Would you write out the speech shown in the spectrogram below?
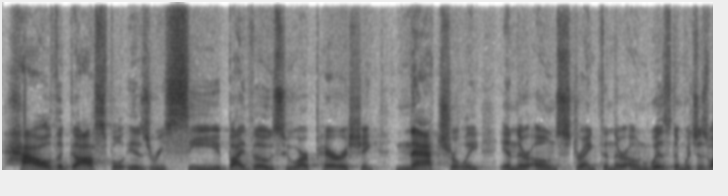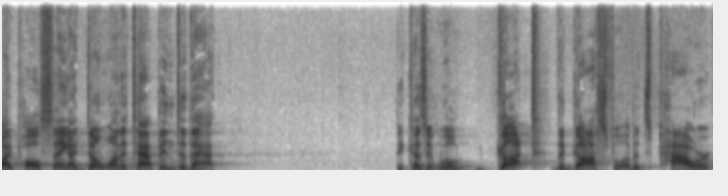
how the gospel is received by those who are perishing naturally in their own strength and their own wisdom, which is why Paul's saying, I don't want to tap into that because it will gut the gospel of its power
